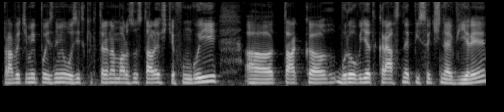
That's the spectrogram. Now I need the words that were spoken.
právě těmi pojízdnými vozítky, které na Marsu stále ještě fungují, tak budou vidět krásné písečné víry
